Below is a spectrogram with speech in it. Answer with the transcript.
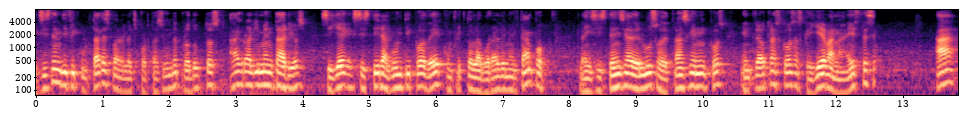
existen dificultades para la exportación de productos agroalimentarios si llega a existir algún tipo de conflicto laboral en el campo la insistencia del uso de transgénicos, entre otras cosas que llevan a este a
